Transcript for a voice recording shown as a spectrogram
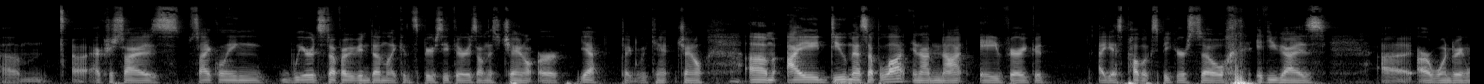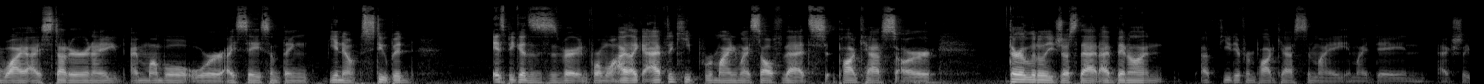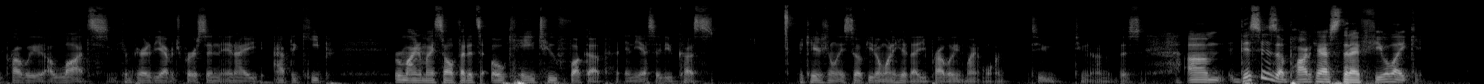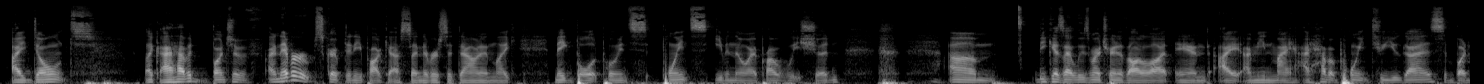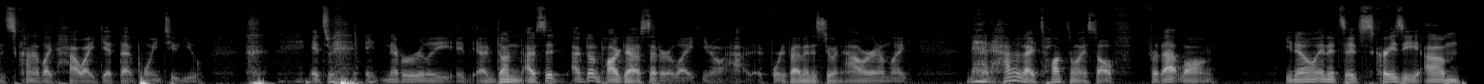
um, uh, exercise, cycling, weird stuff. I've even done like conspiracy theories on this channel, or yeah, technically can't channel. Um, I do mess up a lot, and I'm not a very good, I guess, public speaker. So if you guys uh, are wondering why I stutter and I, I mumble or I say something, you know, stupid, it's because this is very informal. I like I have to keep reminding myself that podcasts are they're literally just that. I've been on a few different podcasts in my in my day and actually probably a lot compared to the average person and I have to keep reminding myself that it's okay to fuck up. And yes, I do cuss occasionally, so if you don't want to hear that, you probably might want to tune out of this. Um, this is a podcast that I feel like I don't like I have a bunch of I never script any podcasts. I never sit down and like make bullet points points, even though I probably should. um, because I lose my train of thought a lot, and I I mean my I have a point to you guys, but it's kind of like how I get that point to you. it's it never really it, I've done I've said I've done podcasts that are like you know 45 minutes to an hour, and I'm like, man, how did I talk to myself for that long? You know, and it's it's crazy. Um,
